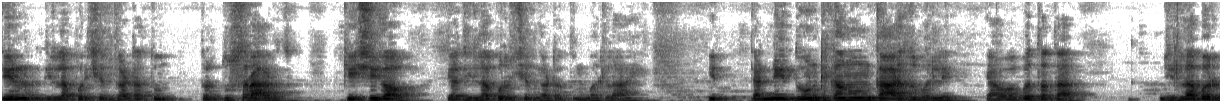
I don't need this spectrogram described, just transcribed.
तेर जिल्हा परिषद गटातून तर दुसरा अर्ज केशेगाव या जिल्हा परिषद गटातून भरला आहे. इ त्यांनी दोन ठिकाणून का अर्ज भरले याबाबत आता जिल्हाभर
